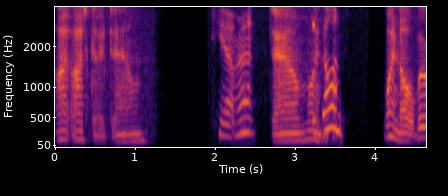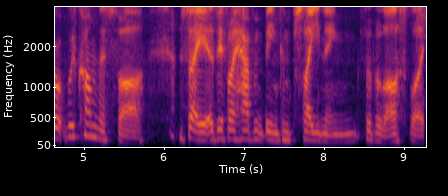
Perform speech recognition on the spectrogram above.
I, I'd go down. Yeah. right, Down. let's Why keep not? Why not? We're, we've come this far. I say as if I haven't been complaining for the last like.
